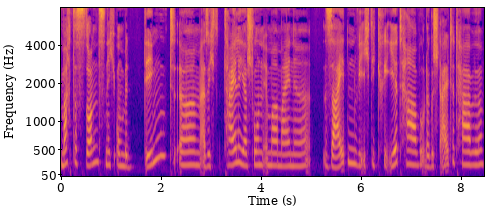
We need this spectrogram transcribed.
mache das sonst nicht unbedingt. Ähm, also ich teile ja schon immer meine Seiten, wie ich die kreiert habe oder gestaltet habe.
